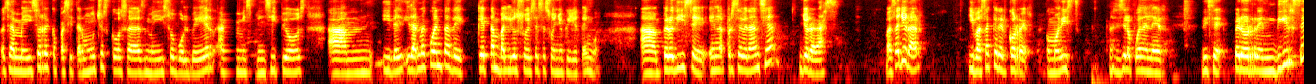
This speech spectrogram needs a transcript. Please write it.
O sea, me hizo recapacitar muchas cosas, me hizo volver a mis principios y, darme cuenta de qué tan valioso es ese sueño que yo tengo. Ah, pero dice, en la perseverancia llorarás, vas a llorar y vas a querer correr, como dice, no sé si lo pueden leer. Dice, pero rendirse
